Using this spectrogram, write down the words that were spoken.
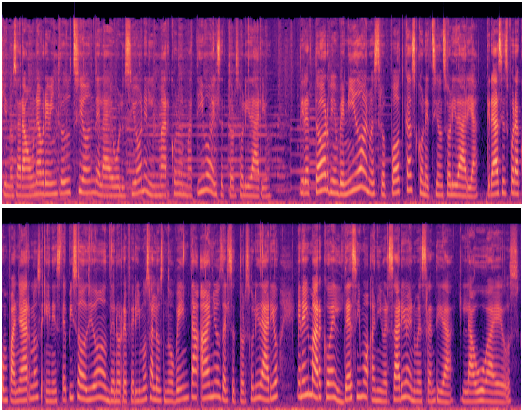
quien nos hará una breve introducción de la evolución en el marco normativo del sector solidario. Director, bienvenido a nuestro podcast Conexión Solidaria. Gracias por acompañarnos en este episodio donde nos referimos a los 90 años del sector solidario en el marco del décimo aniversario de nuestra entidad, la UAEOS.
